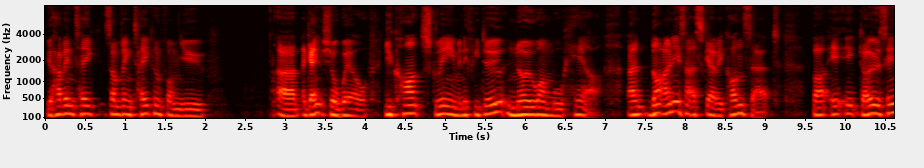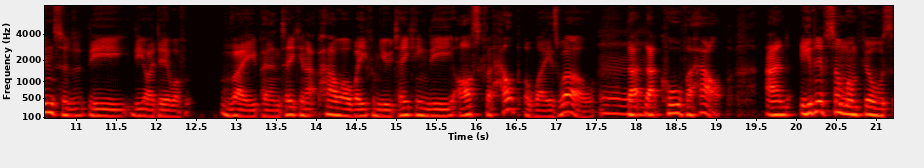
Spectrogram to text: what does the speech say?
You're having take something taken from you um, against your will. You can't scream, and if you do, no one will hear. And not only is that a scary concept, but it, it goes into the, the the idea of rape and taking that power away from you, taking the ask for help away as well. Mm. That that call for help. and even if someone feels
